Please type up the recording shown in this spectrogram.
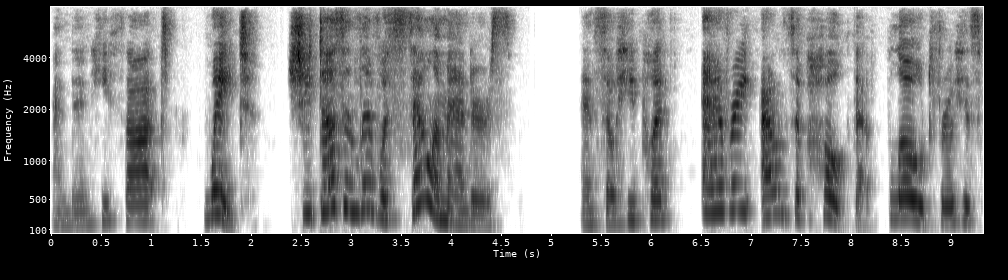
And then he thought, wait, she doesn't live with salamanders. And so he put every ounce of hope that flowed through his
